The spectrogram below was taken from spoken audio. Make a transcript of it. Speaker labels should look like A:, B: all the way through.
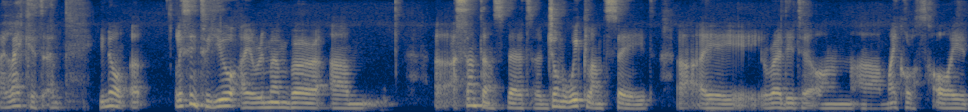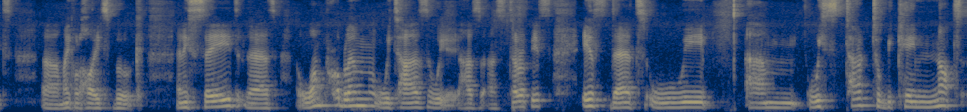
A: I like it. Um, you know, uh, listening to you, I remember um, a sentence that uh, John Weakland said. Uh, I read it on uh, Michael Hoyt, Michael Hoyt's book, and he said that one problem with us, we as, as therapists, is that we um, we start to become not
